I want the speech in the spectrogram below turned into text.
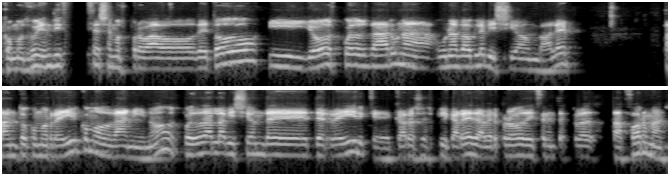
como tú bien dices, hemos probado de todo y yo os puedo dar una, doble visión, ¿vale? Tanto como reír como Dani, ¿no? Os puedo dar la visión de, reír, que claro os explicaré, de haber probado diferentes plataformas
